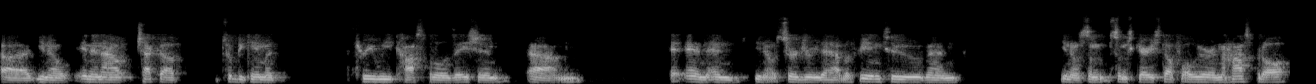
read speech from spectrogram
uh, you know, in and out checkup so became a three week hospitalization. Um, and and you know surgery to have a feeding tube and you know some some scary stuff while we were in the hospital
